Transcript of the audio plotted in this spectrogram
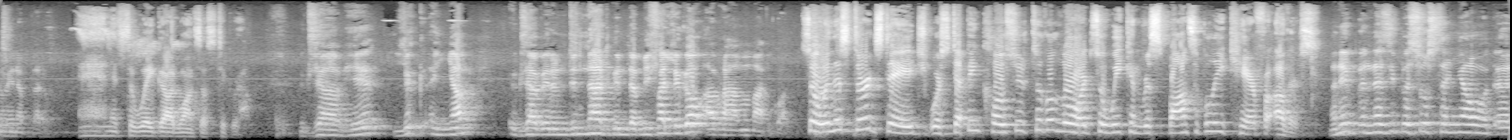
ነው የነበረው and it's the way God wants us to grow. እግዚአብሔር ልክ እኛም እግዚአብሔር እንድናድግ እንደሚፈልገው አብርሃምም አድጓል So, in this third stage, we're stepping closer to the Lord so we can responsibly care for others. እኔ እነዚህ በሶስተኛው ደ-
